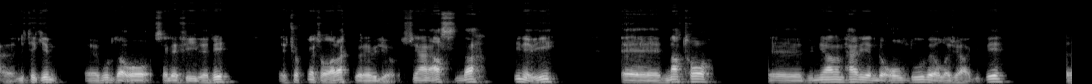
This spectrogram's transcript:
E, nitekim e, burada o Selefileri e, çok net olarak görebiliyoruz. Yani aslında bir nevi e, NATO e, dünyanın her yerinde olduğu ve olacağı gibi e,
